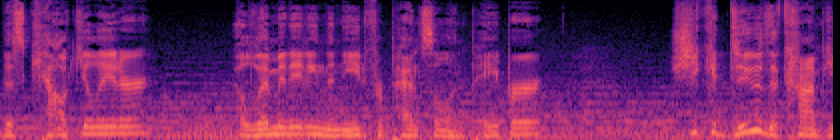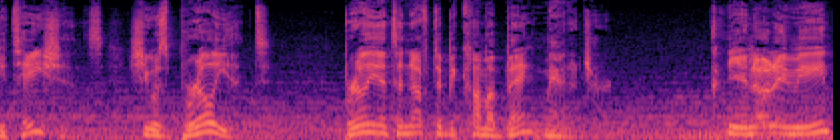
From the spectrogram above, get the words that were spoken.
this calculator, eliminating the need for pencil and paper, she could do the computations. She was brilliant. Brilliant enough to become a bank manager. you know what I mean?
